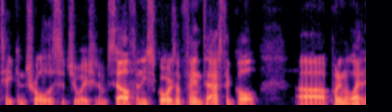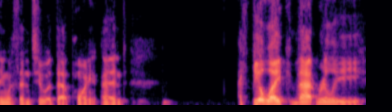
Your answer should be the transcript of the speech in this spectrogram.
take control of the situation himself, and he scores a fantastic goal, uh, putting the Lightning within two at that point. And I feel like that really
